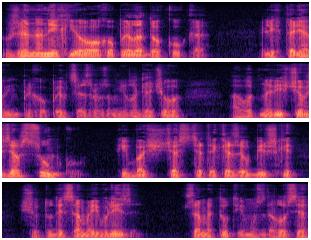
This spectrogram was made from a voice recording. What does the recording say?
Вже на них його охопила докука. Ліхтаря він прихопив, це зрозуміло для чого. А от навіщо взяв сумку? Хіба щастя таке завбільшки, що туди саме й влізе? Саме тут йому здалося,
